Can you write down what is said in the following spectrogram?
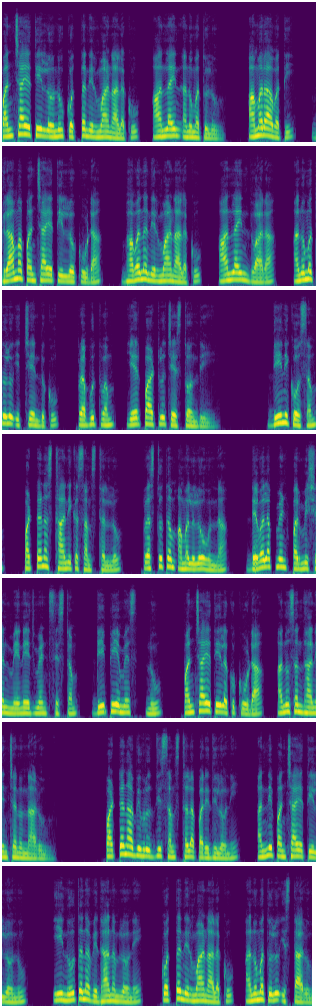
పంచాయతీల్లోనూ కొత్త నిర్మాణాలకు ఆన్లైన్ అనుమతులు. అమరావతి గ్రామ పంచాయతీల్లో కూడా భవన నిర్మాణాలకు ఆన్లైన్ ద్వారా అనుమతులు ఇచ్చేందుకు ప్రభుత్వం ఏర్పాట్లు చేస్తోంది. దీనికోసం పట్టణ స్థానిక సంస్థల్లో ప్రస్తుతం అమలులో ఉన్న డెవలప్మెంట్ పర్మిషన్ మేనేజ్మెంట్ సిస్టమ్ డిపిఎంఎస్ను పంచాయతీలకు కూడా అనుసంధానించనున్నారు. పట్టణాభివృద్ధి సంస్థల పరిధిలోని అన్ని పంచాయతీల్లోనూ ఈ నూతన విధానంలోనే కొత్త నిర్మాణాలకు అనుమతులు ఇస్తారు.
